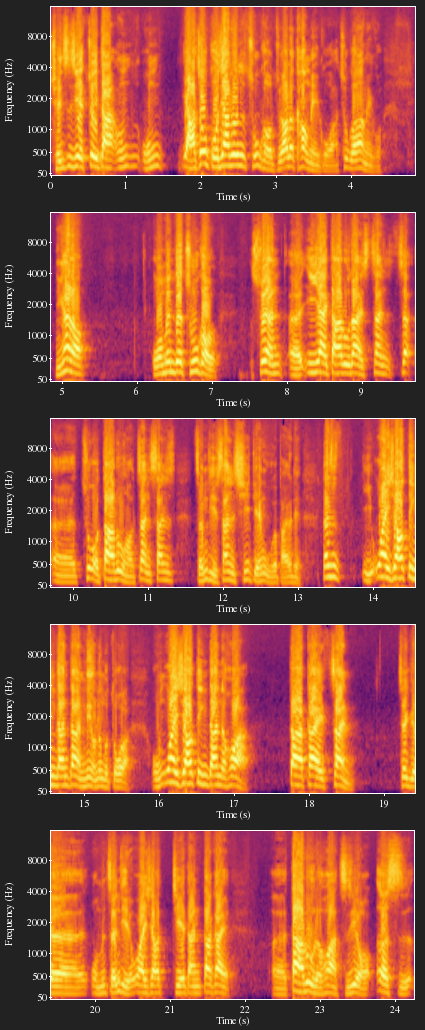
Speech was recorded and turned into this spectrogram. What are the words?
全世界最大，我们我们亚洲国家都是出口主要都靠美国啊，出口到美国，你看哦，我们的出口虽然呃依赖大陆但占占呃出口大陆哈占三整体三十七点五个百分点，但是以外销订单当然没有那么多了，我们外销订单的话。大概占这个我们整体的外销接单，大概呃大陆的话只有二十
